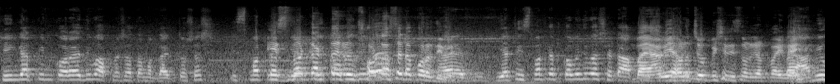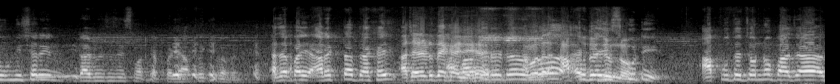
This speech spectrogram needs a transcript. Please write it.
ফিঙ্গারপ্রিন্ট করাই দিব আপনার সাথে আমার দায়িত্ব শেষ। স্মার্ট স্মার্ট কার্ডটা এরকম শর্ট আছে এটা পরে দিবে। বিআরটি স্মার্ট কার্ড কবে দিবে সেটা ভাই আমি এখন সাথে- চব্বিশের স্মার্ট কার্ড পাই নাই। আমি উনিশেরই ড্রাইভিং লাইসেন্স স্মার্ট কার্ড পাই আপনি কি পাবেন আচ্ছা ভাই আরেকটা দেখাই। আচ্ছা এটা দেখাই যে হ্যাঁ। আমাদের আপুদের জন্য। স্কুটি আপুদের জন্য বা যা-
